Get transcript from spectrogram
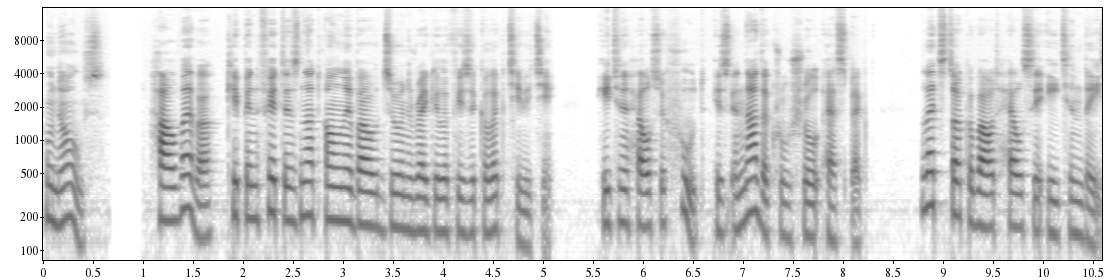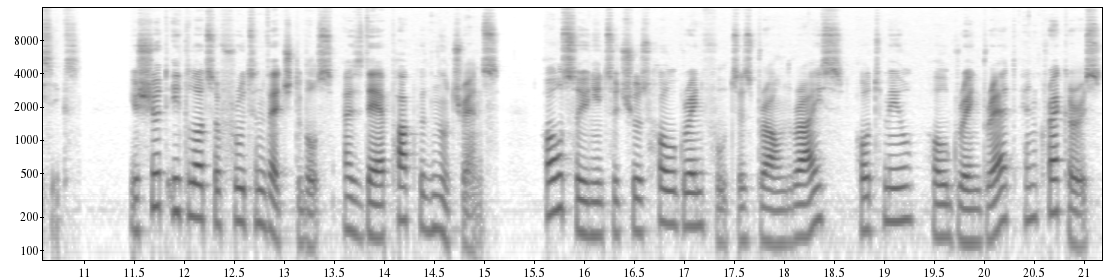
Who knows? However, keeping fit is not only about doing regular physical activity. Eating healthy food is another crucial aspect. Let's talk about healthy eating basics. You should eat lots of fruits and vegetables, as they are packed with nutrients. Also, you need to choose whole grain foods as brown rice, oatmeal, whole grain bread, and crackers.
